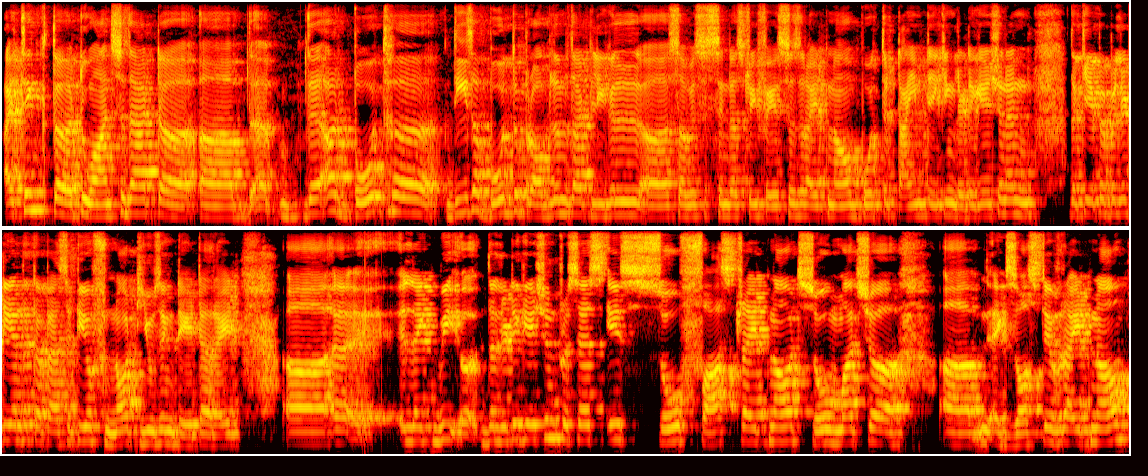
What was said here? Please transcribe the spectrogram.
I think the, to answer that, uh, uh, there are both. Uh, these are both the problems that legal uh, services industry faces right now. Both the time-taking litigation and the capability and the capacity of not using data. Right, uh, uh, like we, the litigation process is so fast right now. It's so much uh, exhaustive right now.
